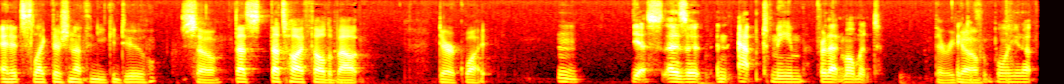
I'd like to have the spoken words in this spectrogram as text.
and it's like there's nothing you can do. So that's that's how I felt about Derrick White. Mm. Yes, as a, an apt meme for that moment. There we Thank go. you for pulling it up.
